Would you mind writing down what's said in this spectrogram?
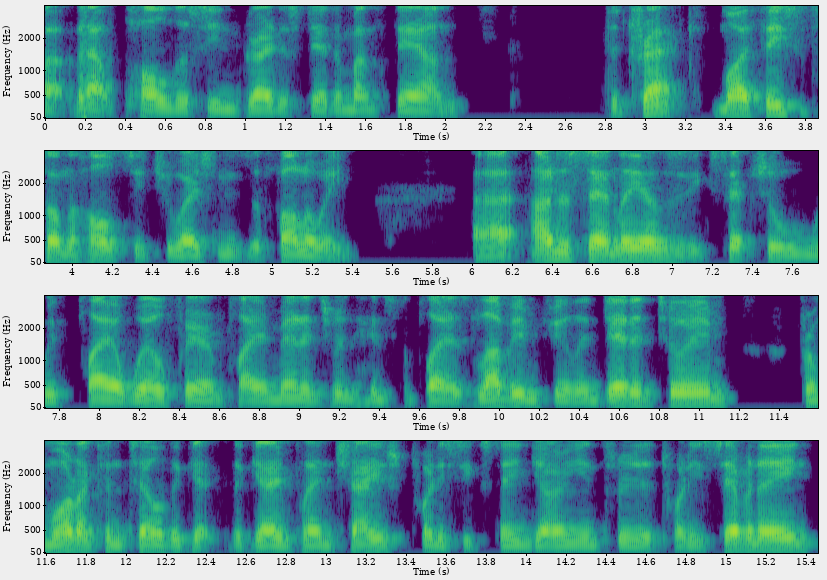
but that will hold us in greater stead a month down the track. My thesis on the whole situation is the following. Uh, understand Leon's exceptional with player welfare and player management, hence the players love him, feel indebted to him. From what I can tell, the, the game plan changed 2016 going in through to 2017.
